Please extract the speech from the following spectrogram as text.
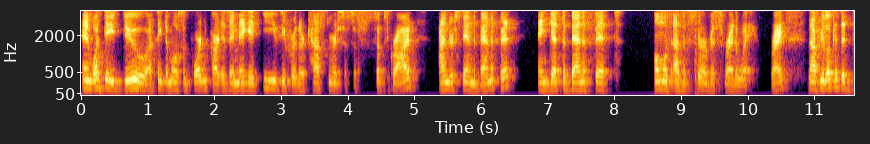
And what they do, I think the most important part is they make it easy for their customers to su- subscribe understand the benefit and get the benefit almost as a service right away right now if you look at the,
